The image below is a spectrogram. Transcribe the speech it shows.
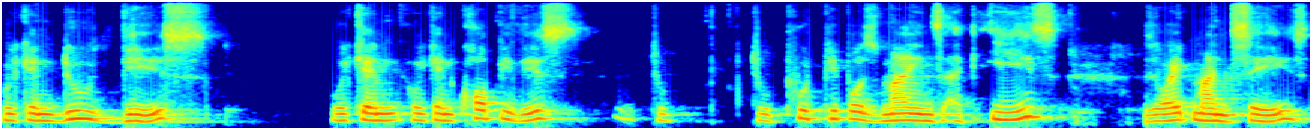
We can do this. We can we can copy this to to put people's minds at ease. The white man says,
